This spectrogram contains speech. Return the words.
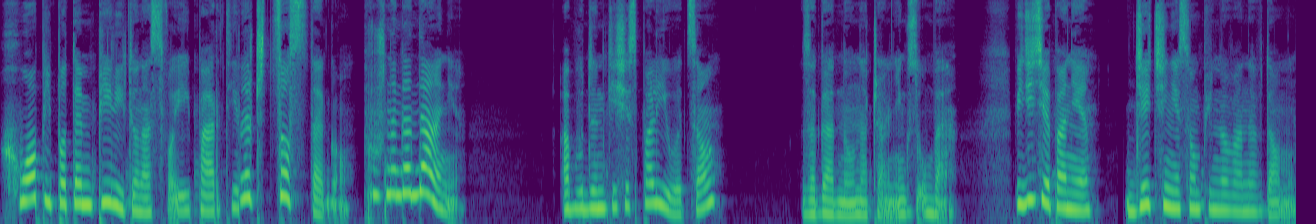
Chłopi potępili to na swojej partii, lecz co z tego? Próżne gadanie. A budynki się spaliły, co? Zagadnął naczelnik z UB. Widzicie, panie, dzieci nie są pilnowane w domu.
